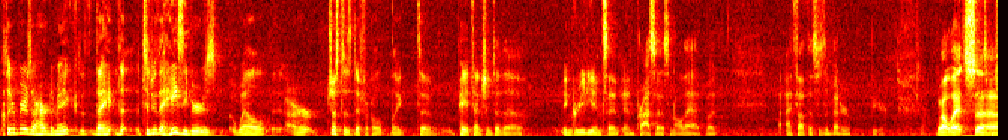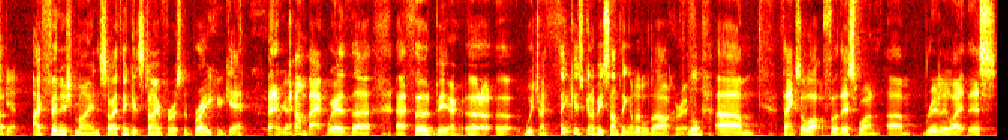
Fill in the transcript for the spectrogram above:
clear beers are hard to make. The, the to do the hazy beers well are just as difficult. Like to pay attention to the ingredients and, and process and all that. But I thought this was a better beer. Well, let's. Uh. I finished mine, so I think it's time for us to break again. and Okay. Come back with uh, a third beer, uh, uh, which I think is going to be something a little darker. If, Well- um, thanks a lot for this one. Um, really like this.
